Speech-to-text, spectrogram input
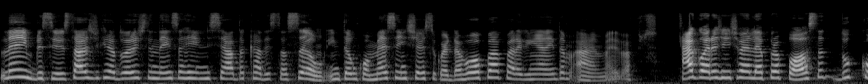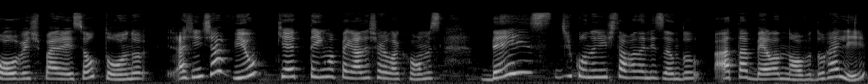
Lembre-se, o estado de criadora de tendência é reiniciado a cada estação. Então comece a encher seu guarda-roupa para ganhar ainda... Ah, mas... Agora a gente vai ler a proposta do COVID para esse outono. A gente já viu que tem uma pegada de Sherlock Holmes desde quando a gente estava analisando a tabela nova do Rally.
